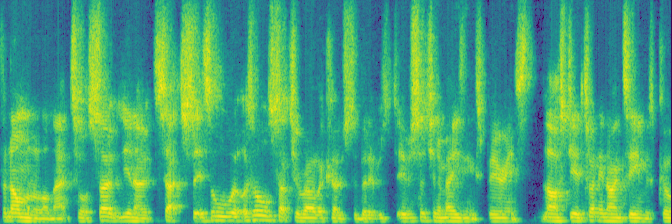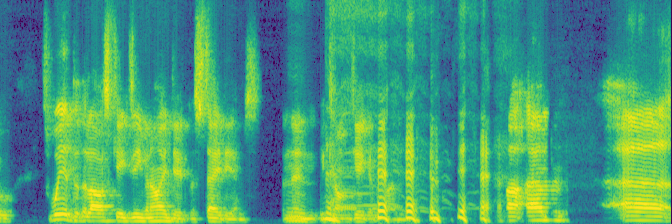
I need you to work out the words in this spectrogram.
phenomenal on that tour. So you know, such it's all it was all such a roller coaster. But it was it was such an amazing experience. Last year, 2019 was cool. It's weird that the last gigs even I did were stadiums and then we can't gig at the moment. But um, uh,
